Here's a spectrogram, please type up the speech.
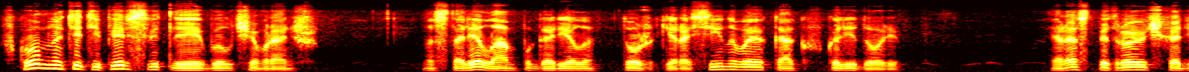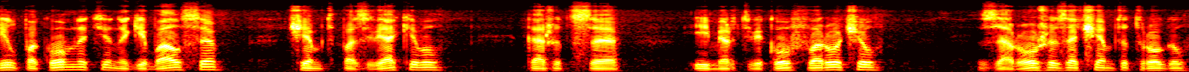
В комнате теперь светлее был, чем раньше. На столе лампа горела, тоже керосиновая, как в коридоре. Эраст Петрович ходил по комнате, нагибался, чем-то позвякивал, кажется, и мертвяков ворочал, за рожи зачем-то трогал.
